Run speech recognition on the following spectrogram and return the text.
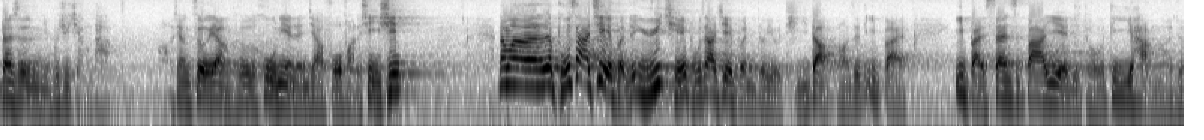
但是你不去讲它，好像这样都是护念人家佛法的信心。那么菩萨戒本，的瑜伽菩萨戒本里头有提到啊，这一百一百三十八页里头第一行啊，就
